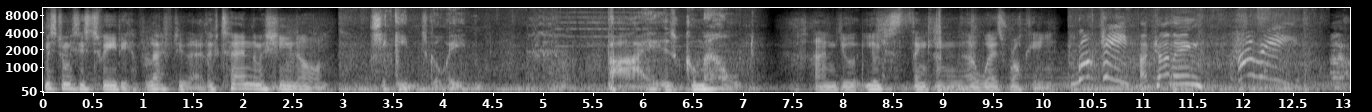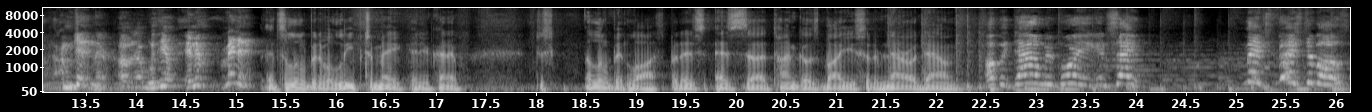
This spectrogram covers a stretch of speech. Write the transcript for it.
Mr. and Mrs. Tweedy have left you there. They've turned the machine on. Chickens go in. Pies come out. And you're, you're just thinking, uh, where's Rocky? Rocky! I'm coming. Hurry! Uh, I'm getting there. Uh, with you in a minute. It's a little bit of a leap to make, and you're kind of just a little bit lost. But as as uh, time goes by, you sort of narrow down. I'll be down before you can say mixed vegetables.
